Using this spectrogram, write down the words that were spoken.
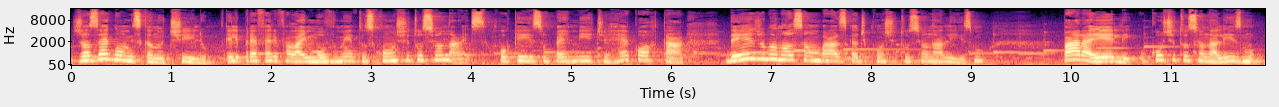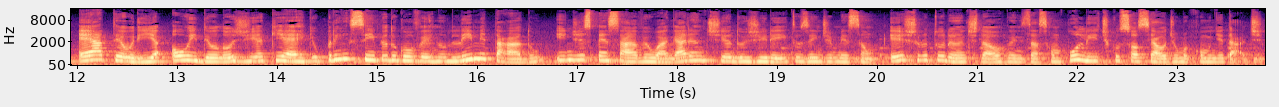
José Gomes Canutilho, ele prefere falar em movimentos constitucionais, porque isso permite recortar desde uma noção básica de constitucionalismo para ele, o constitucionalismo é a teoria ou ideologia que ergue o princípio do governo limitado, indispensável à garantia dos direitos em dimensão estruturante da organização político-social de uma comunidade.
